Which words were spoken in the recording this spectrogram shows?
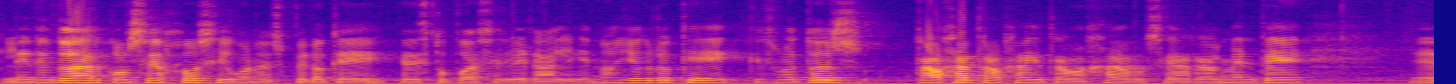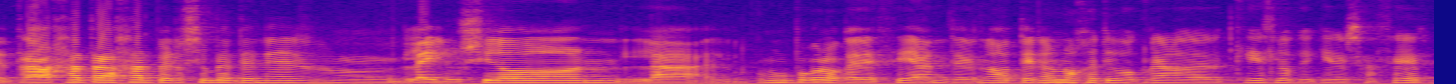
le intento dar consejos y bueno, espero que, esto pueda servir a alguien, ¿no? Yo creo que, que sobre todo es trabajar, trabajar y trabajar, o sea, realmente eh, trabajar, trabajar, pero siempre tener mm, la ilusión, la, un poco lo que decía antes, ¿no? Tener un objetivo claro de qué es lo que quieres hacer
